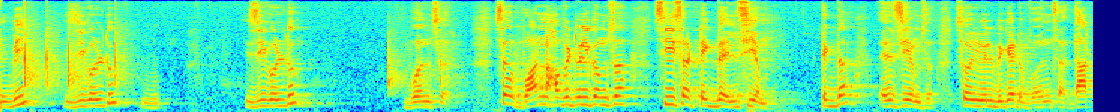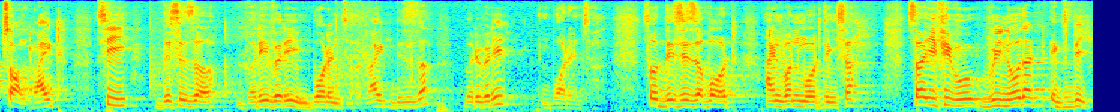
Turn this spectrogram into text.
nb is equal to is equal to 1 sir. Sir 1 how it will come sir? See sir take the lcm take the lcm sir. So you will get 1 sir. That's all right? See this is a very very important sir right? This is a very very important sir. So this is about and one more thing sir. So if you we know that xb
